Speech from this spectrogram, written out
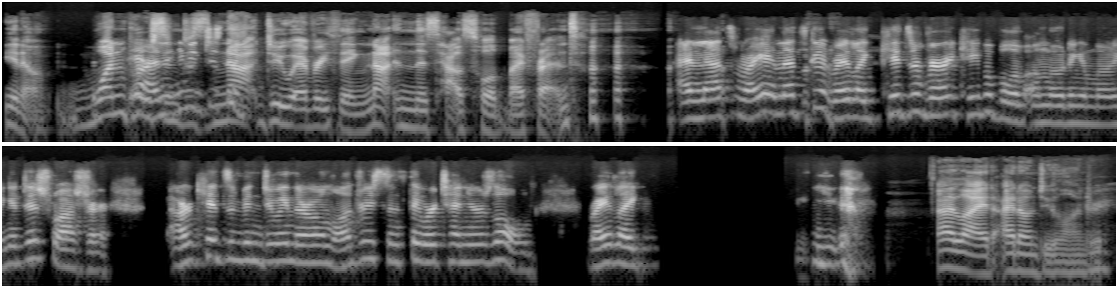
you know, one person yeah, does not like, do everything, not in this household, my friend. and that's right and that's good right like kids are very capable of unloading and loading a dishwasher our kids have been doing their own laundry since they were 10 years old right like you, i lied i don't do laundry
